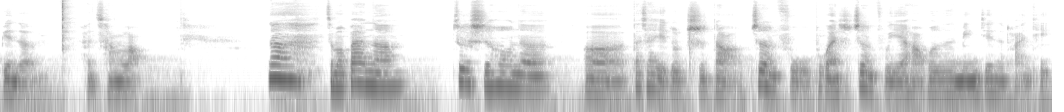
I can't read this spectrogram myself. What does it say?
变得很苍老。那怎么办呢？这个时候呢？呃，大家也都知道，政府不管是政府也好，或者是民间的团体，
